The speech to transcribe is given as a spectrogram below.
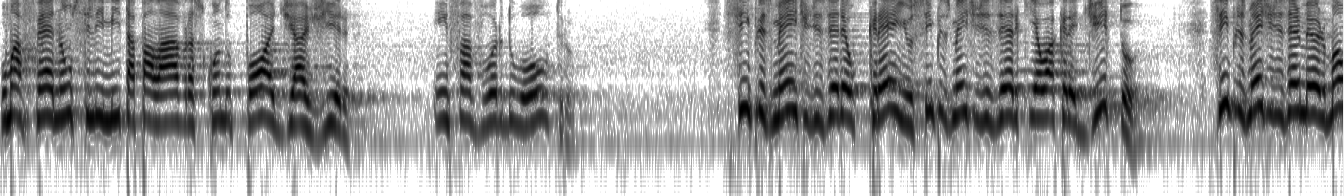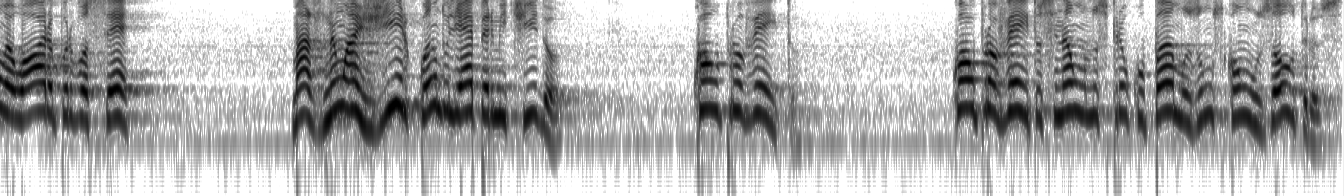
Uma fé não se limita a palavras quando pode agir em favor do outro. Simplesmente dizer eu creio, simplesmente dizer que eu acredito, simplesmente dizer meu irmão, eu oro por você, mas não agir quando lhe é permitido. Qual o proveito? Qual o proveito se não nos preocupamos uns com os outros?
